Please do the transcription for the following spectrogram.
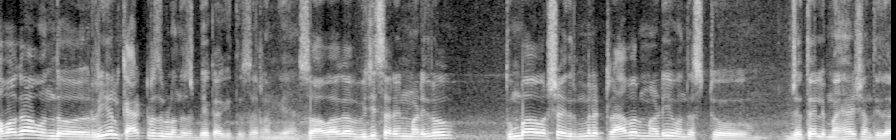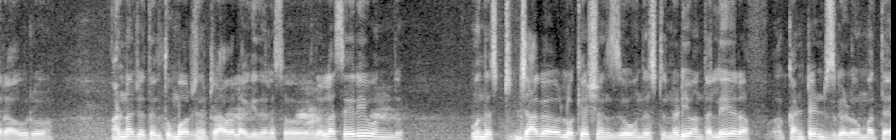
ಆವಾಗ ಒಂದು ರಿಯಲ್ ಕ್ಯಾರೆಕ್ಟರ್ಸ್ಗಳು ಒಂದಷ್ಟು ಬೇಕಾಗಿತ್ತು ಸರ್ ನಮಗೆ. ಸೊ ಆವಾಗ ವಿಜಯ್ ಸರ್ ಏನು ಮಾಡಿದರು ತುಂಬ ವರ್ಷ ಇದ್ರ ಮೇಲೆ ಟ್ರಾವೆಲ್ ಮಾಡಿ ಒಂದಷ್ಟು ಜೊತೆಯಲ್ಲಿ ಮಹೇಶ್ ಅಂತಿದ್ದಾರೆ ಅವರು. ಅಣ್ಣ ಜೊತೆಲಿ ತುಂಬ ವರ್ಷ ಟ್ರಾವೆಲ್ ಆಗಿದ್ದಾರೆ. ಸೊ ಅವರೆಲ್ಲ ಸೇರಿ ಒಂದು, ಒಂದಷ್ಟು ಜಾಗ ಲೊಕೇಶನ್ಸು ಒಂದಷ್ಟು ನಡೆಯುವಂಥ ಲೇಯರ್ ಆಫ್ ಕಂಟೆಂಟ್ಸ್ಗಳು ಮತ್ತು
